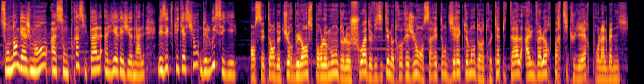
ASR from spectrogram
son engagement à son principal allié régional. Les explications de Louis Seyé. En ces temps de turbulence pour le monde, le choix de visiter notre région en s'arrêtant directement dans notre capitale a une valeur particulière pour l'Albanie.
